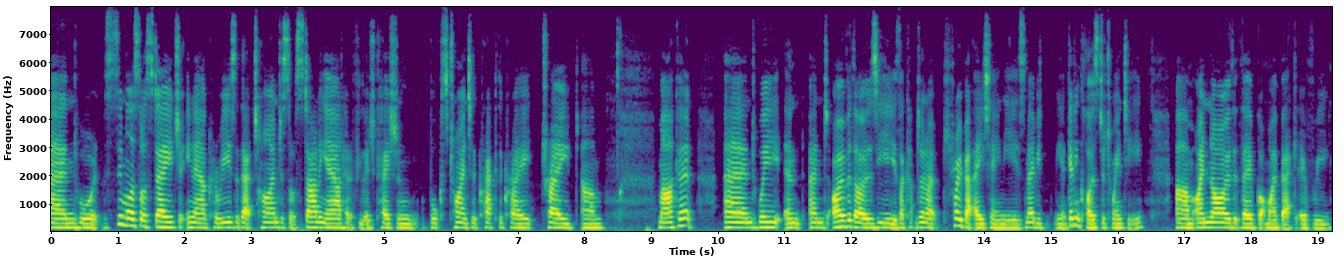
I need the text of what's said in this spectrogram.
And we were at a similar sort of stage in our careers at that time, just sort of starting out, had a few education books, trying to crack the cra- trade um, market. And we and and over those years, I don't know, probably about 18 years, maybe you know, getting close to 20. Um, I know that they've got my back every,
